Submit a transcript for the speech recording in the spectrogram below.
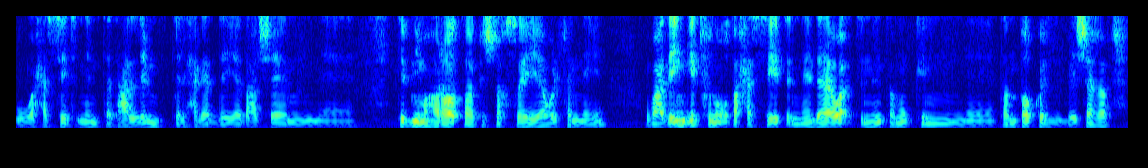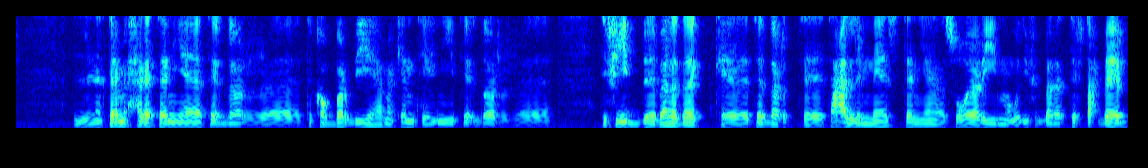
وحسيت إن أنت اتعلمت الحاجات ديت عشان آه، تبني مهاراتك الشخصية والفنية. وبعدين جيت في نقطة حسيت إن ده وقت إن أنت ممكن آه، تنتقل بشغف لإنك تعمل حاجة تانية تقدر آه، تكبر بيها مكان تاني تقدر تفيد بلدك تقدر تعلم ناس تانية صغيرين موجودين في البلد تفتح باب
